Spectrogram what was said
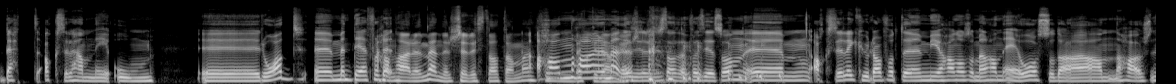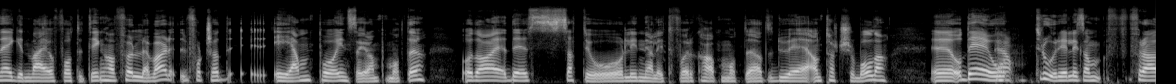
bedt Aksel Hennie om eh, råd, eh, men det for Han har en manager i statene. han har en manager i statene, for å si det sånn. Um, Aksel er kul, han har fått til mye, han også, men han er jo også da Han har jo sin egen vei å få til ting. Han følger vel fortsatt én på Instagram, på en måte. Og da det setter jo linja litt for hva på en måte at du er untouchable, da. Eh, og det er jo, Ja. tror jeg, liksom fra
